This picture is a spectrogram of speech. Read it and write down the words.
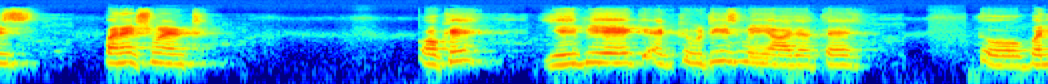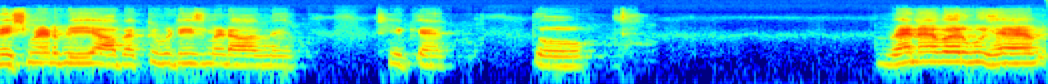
is punishment okay ये भी एक एक्टिविटीज़ में ही आ जाता है। तो पनिशमेंट भी आप एक्टिविटीज़ में डाल दें, ठीक है? तो whenever we have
